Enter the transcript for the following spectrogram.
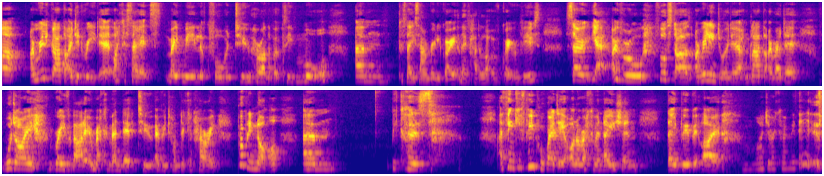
But I'm really glad that I did read it. Like I say, it's made me look forward to her other books even more because um, they sound really great and they've had a lot of great reviews. So yeah, overall, four stars. I really enjoyed it. I'm glad that I read it. Would I rave about it and recommend it to every Tom, Dick and Harry? Probably not. Um, because I think if people read it on a recommendation, they'd be a bit like, why do you recommend me this?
